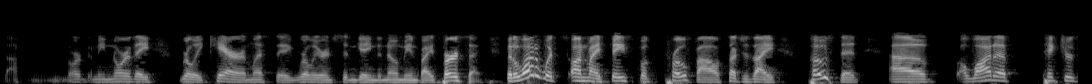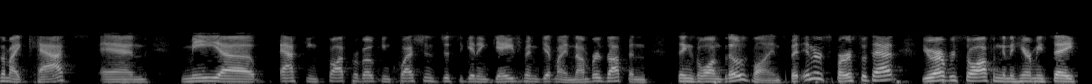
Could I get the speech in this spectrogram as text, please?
stuff. Nor, I mean, nor do they really care unless they really are interested in getting to know me and vice versa. But a lot of what's on my Facebook profile, such as I posted, uh, a lot of pictures of my cats and me uh, asking thought-provoking questions just to get engagement and get my numbers up and things along those lines. But interspersed with that, you're every so often going to hear me say,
